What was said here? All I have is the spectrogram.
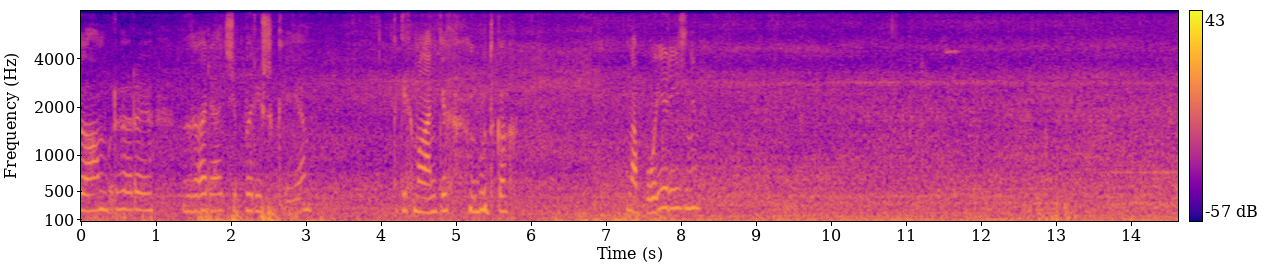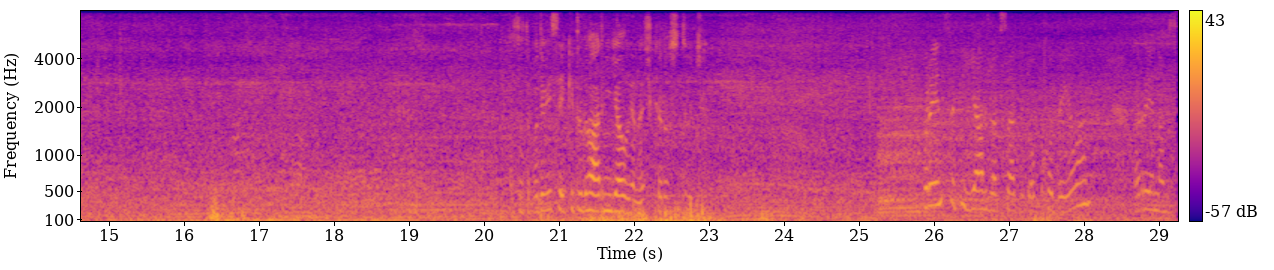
гамбургери, гарячі пиріжки. В таких маленьких будках. Напої різні. Подивіться, які тут гарні ялиночки ростуть. В принципі, я вже все тут обходила. Ринок з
